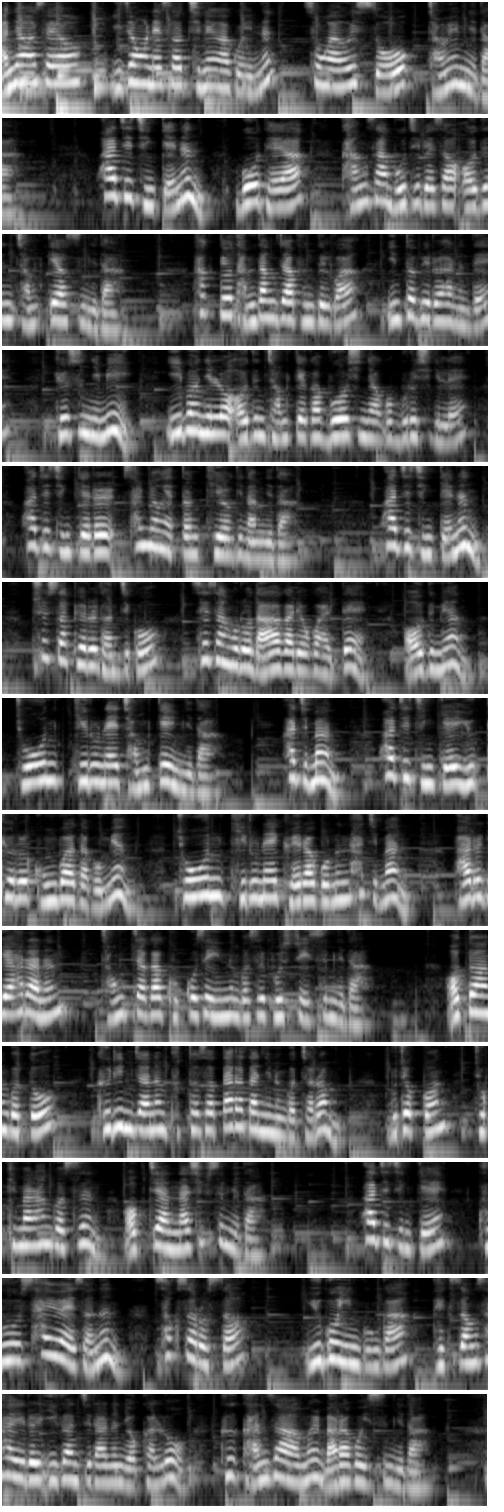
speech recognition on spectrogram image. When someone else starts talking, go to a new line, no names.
안녕하세요. 이정원에서 진행하고 있는 송화의 속 점입니다. 화지 진께는 모 대학 강사 모집에서 얻은 점괘였습니다. 학교 담당자 분들과 인터뷰를 하는데 교수님이 이번 일로 얻은 점괘가 무엇이냐고 물으시길래 화지 진께를 설명했던 기억이 납니다. 화지 진께는 출사표를 던지고 세상으로 나아가려고 할 때 얻으면 좋은 기운의 점괘입니다. 하지만 화지 진께의 육효를 공부하다 보면 좋은 기운의 괴라고는 하지만 바르게 하라는 정자가 곳곳에 있는 것을 볼 수 있습니다. 어떠한 것도 그림자는 붙어서 따라다니는 것처럼 무조건 좋기만 한 것은 없지 않나 싶습니다. 화지진께 구사요에서는 석서로서 유고인군과 백성 사이를 이간질하는 역할로 그 간사함을 말하고 있습니다.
